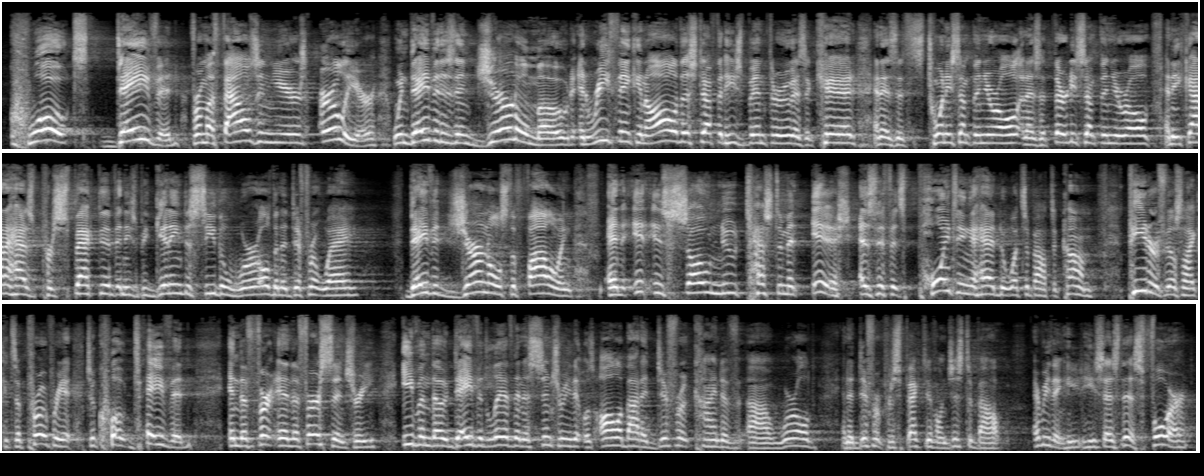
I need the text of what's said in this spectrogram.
quotes David from a thousand years earlier when David is in journal mode and rethinking all of the stuff that he's been through as a kid and as a 20 something year old and as a 30 something year old. And he kind of has perspective and he's beginning to see the world in a different way. David journals the following, and it is so New Testament ish as if it's pointing ahead to what's about to come. Peter feels like it's appropriate to quote David in the, fir- in the first century, even though David lived in a century that was all about a different kind of uh, world and a different perspective on just about everything. He, he says this For,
